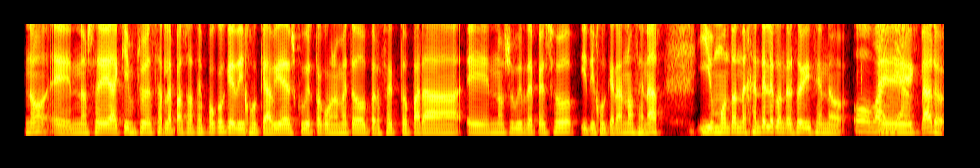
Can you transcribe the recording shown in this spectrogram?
no, eh, no sé a qué influencer le pasó hace poco que dijo que había descubierto como el método perfecto para eh, no subir de peso y dijo que era no cenar. Y un montón de gente le contestó diciendo, oh, vaya. claro,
